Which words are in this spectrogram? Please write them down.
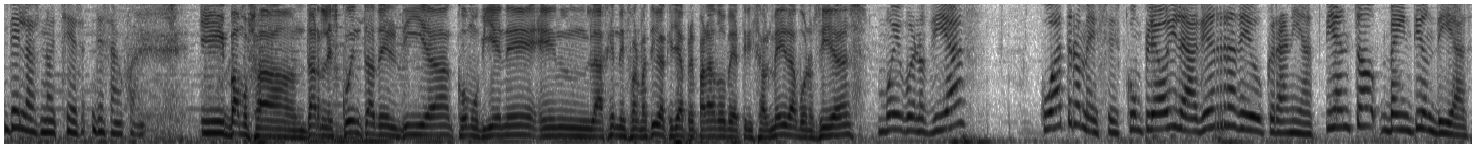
de las noches de San Juan. Y vamos a darles cuenta del día, cómo viene en la agenda informativa que ya ha preparado Beatriz Almeida. Buenos días. Muy buenos días. Cuatro meses cumple hoy la guerra de Ucrania, 121 días.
